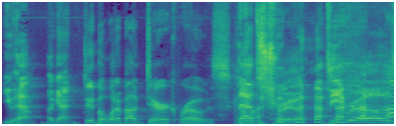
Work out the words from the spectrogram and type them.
You have again, Dude, but what about Derrick Rose? Come that's true. D Rose,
